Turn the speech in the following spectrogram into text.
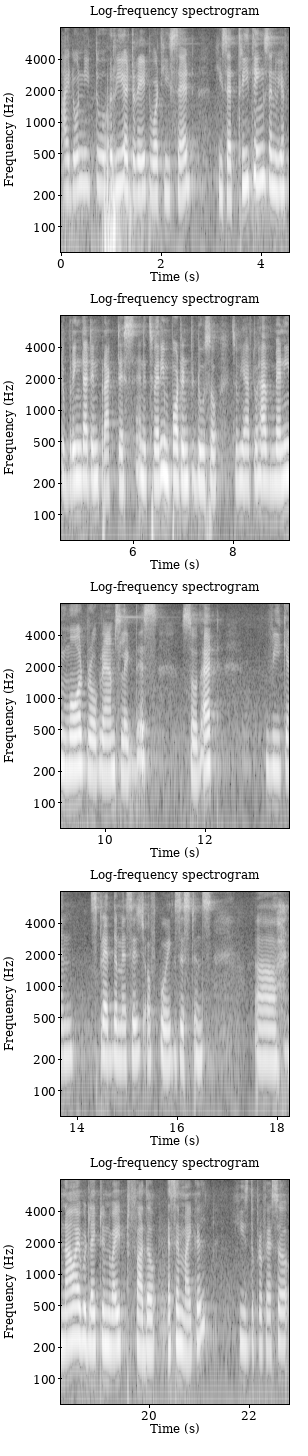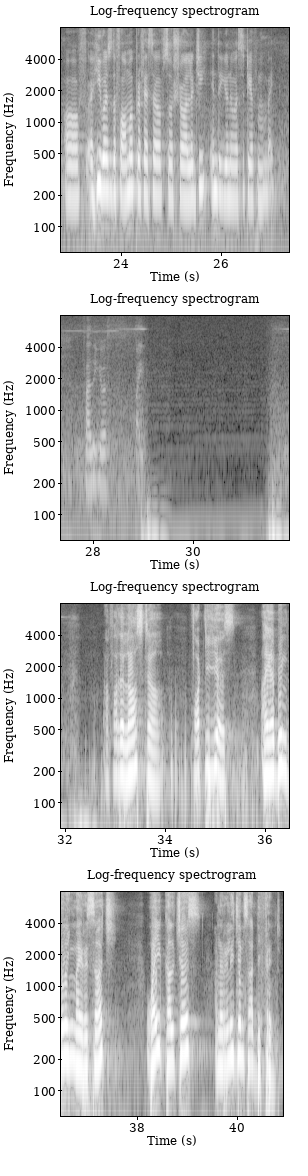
I don't need to reiterate what he said. He said three things, and we have to bring that in practice, and it's very important to do so. So, we have to have many more programs like this so that we can spread the message of coexistence. Uh, now, I would like to invite Father S.M. Michael. He's the professor of, uh, he was the former professor of sociology in the University of Mumbai. Father, you have. Uh, for the last uh, 40 years, I have been doing my research why cultures and religions are different.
